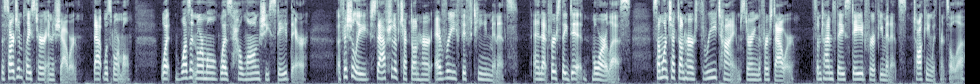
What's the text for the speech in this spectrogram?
The sergeant placed her in a shower. That was normal. What wasn't normal was how long she stayed there. Officially, staff should have checked on her every 15 minutes. And at first they did, more or less. Someone checked on her three times during the first hour. Sometimes they stayed for a few minutes, talking with Prinsola.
